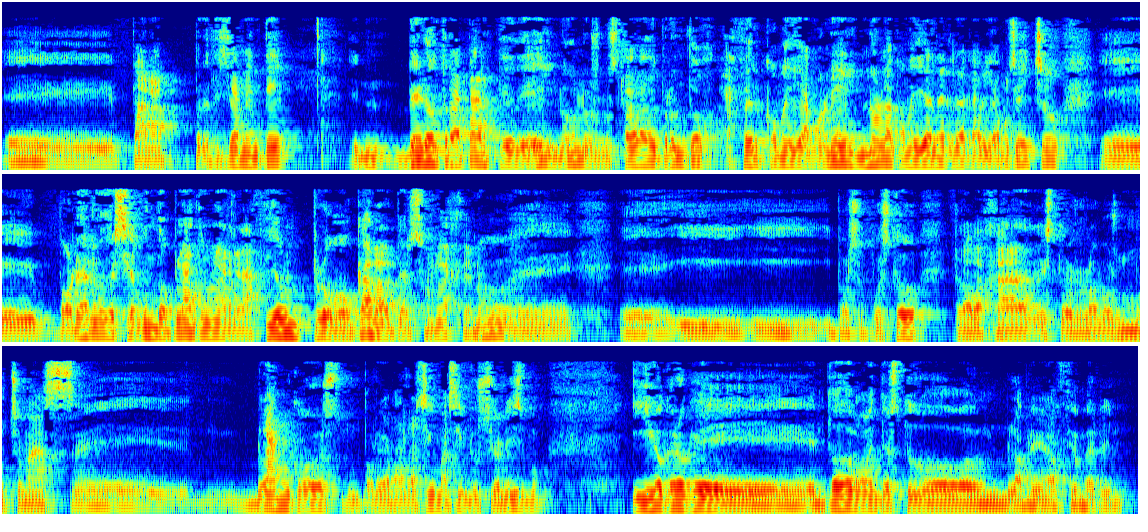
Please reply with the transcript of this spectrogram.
eh, para precisamente ver otra parte de él, ¿no? Nos gustaba de pronto hacer comedia con él, no la comedia negra que habíamos hecho, eh, ponerlo de segundo plato en una relación, provocar al personaje, ¿no? Eh, eh, y, por supuesto trabajar estos robos mucho más blancos, por llamarlo así, más ilusionismo. Y yo creo que en todo momento estuvo la primera opción Berlín.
